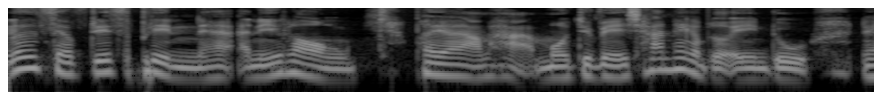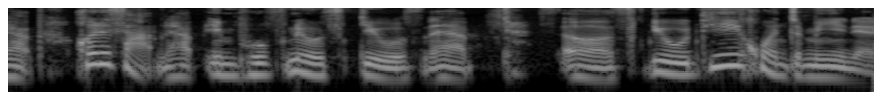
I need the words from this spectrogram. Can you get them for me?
เรื่อง self discipline นะฮะอันนี้ลองพยายามหา motivation ให้กับตัวเองดูนะครับ ข้อที่3นะครับ improve new skills นะครับเอ่อ skill ที่ควรจะมีเนี่ย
